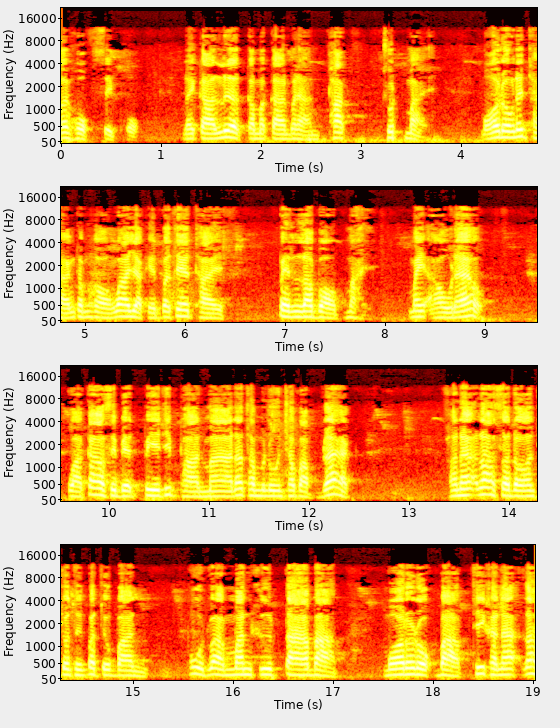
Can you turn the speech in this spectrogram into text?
2566 ในการเลือกกรรมการบริหารพรรคชุดใหม่ หมอวรงค์ได้แถลงทำนองว่าอยากเห็นประเทศไทยเป็นระบอบใหม่ ไม่เอาแล้วกว่า 91 ปีที่ผ่านมารัฐธรรมนูญฉบับแรก คณะราษฎรจนถึงปัจจุบัน พูดว่ามันคือตาบาปมรดกบาปที่คณะรา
